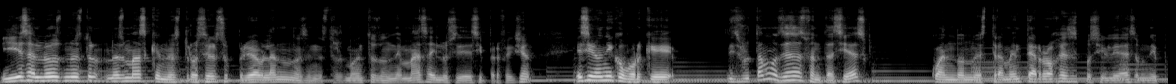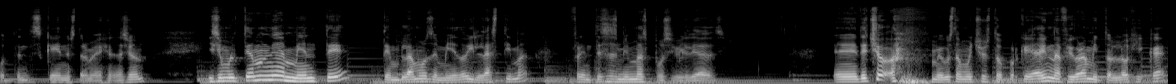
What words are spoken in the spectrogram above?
Y esa luz nuestro, no es más que nuestro ser superior hablándonos en nuestros momentos donde más hay lucidez y perfección. Es irónico porque disfrutamos de esas fantasías cuando nuestra mente arroja esas posibilidades omnipotentes que hay en nuestra imaginación y simultáneamente temblamos de miedo y lástima frente a esas mismas posibilidades. Eh, de hecho, me gusta mucho esto porque hay una figura mitológica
